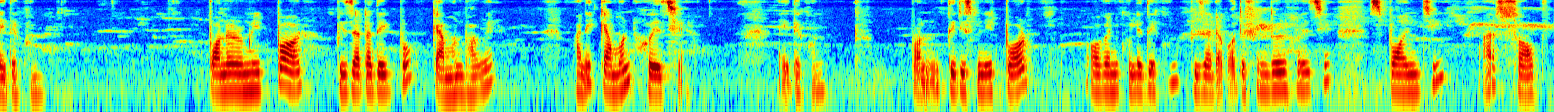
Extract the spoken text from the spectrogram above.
এই দেখুন। পনেরো মিনিট পর পিৎজাটা দেখব কেমনভাবে মানে কেমন হয়েছে। এই দেখুন। তিরিশ মিনিট পর ওভেন খুলে দেখুন পিৎজাটা কত সুন্দর হয়েছে স্পঞ্জি আর সফট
